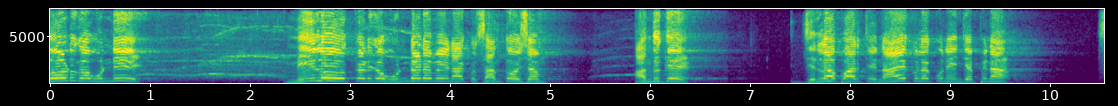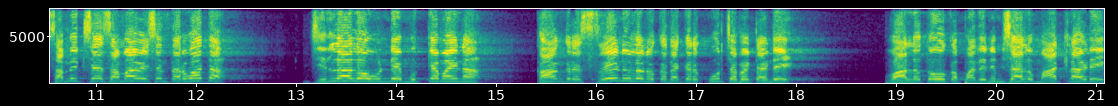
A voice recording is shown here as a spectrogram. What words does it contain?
తోడుగా ఉండి మీలో ఒక్కడిగా ఉండడమే నాకు సంతోషం. అందుకే జిల్లా పార్టీ నాయకులకు నేను చెప్పిన సమీక్ష సమావేశం తర్వాత జిల్లాలో ఉండే ముఖ్యమైన కాంగ్రెస్ శ్రేణులను ఒక దగ్గర కూర్చోబెట్టండి. వాళ్ళతో ఒక పది నిమిషాలు మాట్లాడి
